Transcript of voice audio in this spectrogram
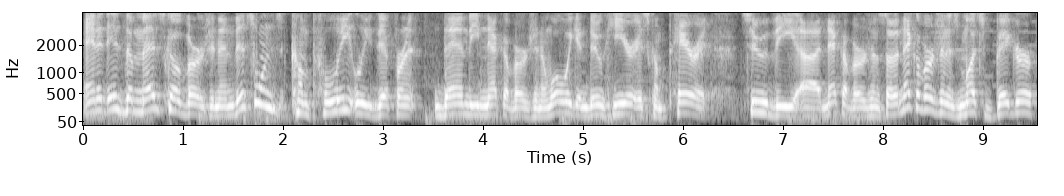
and it is the Mezco version, and this one's completely different than the NECA version, and what we can do here is compare it to the uh, NECA version. So the NECA version is much bigger,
